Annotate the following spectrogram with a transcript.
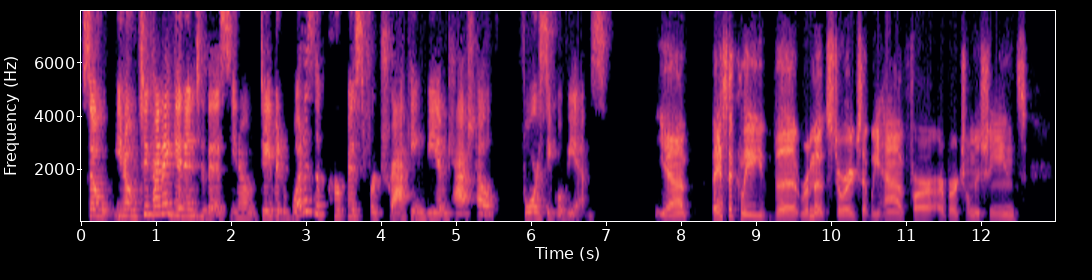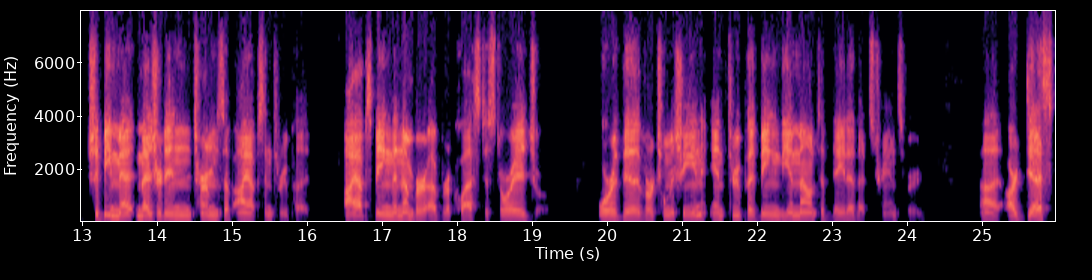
So, you know, to kind of get into this, you know, David, what is the purpose for tracking VM cache health for SQL VMs? Yeah, basically, the remote storage that we have for our, our virtual machines should be measured in terms of IOPS and throughput. IOPS being the number of requests to storage or the virtual machine, and throughput being the amount of data that's transferred. Uh, our disk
